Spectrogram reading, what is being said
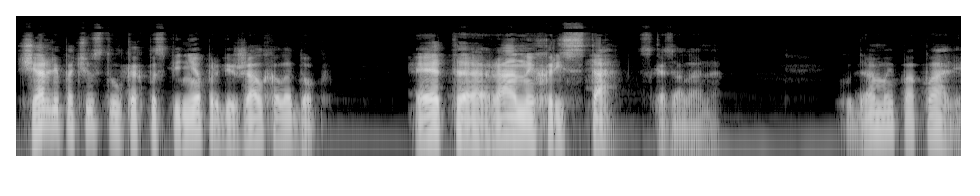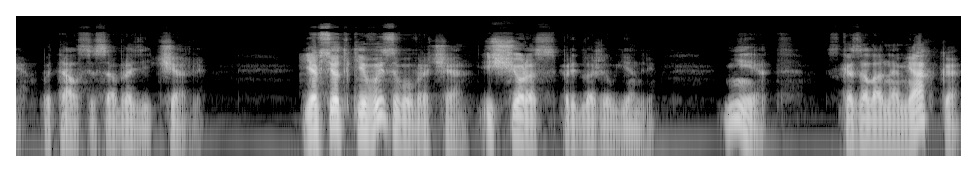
Чарли почувствовал, как по спине пробежал холодок. «Это раны Христа», — сказала она. «Куда мы попали?» — пытался сообразить Чарли. «Я все-таки вызову врача», — еще раз предложил Генри. «Нет», — сказала она мягко,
